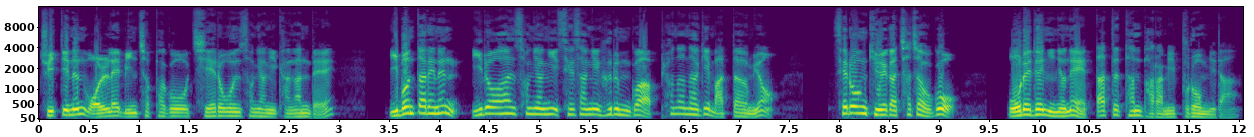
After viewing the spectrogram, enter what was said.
쥐띠는 원래 민첩하고 지혜로운 성향이 강한데 이번 달에는 이러한 성향이 세상의 흐름과 편안하게 맞닿으며 새로운 기회가 찾아오고 오래된 인연에 따뜻한 바람이 불어옵니다.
